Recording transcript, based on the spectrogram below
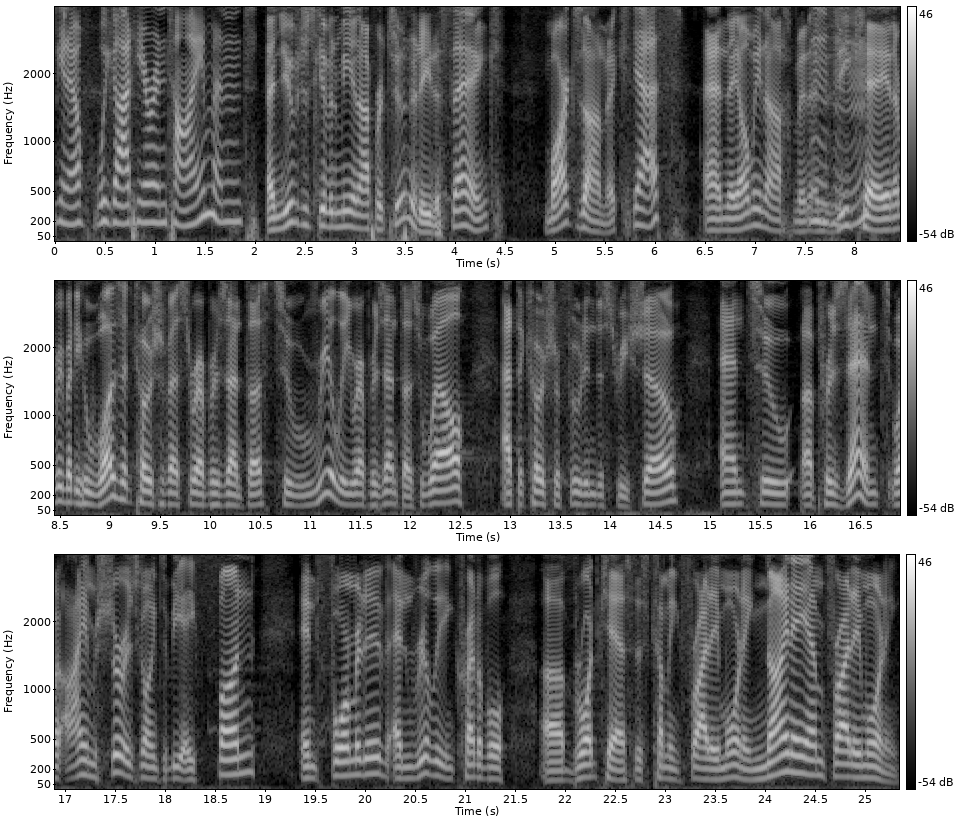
you know we got here in time, and And you've just given me an opportunity to thank Mark Zamek yes, and Naomi Nachman and Mm-hmm. ZK and everybody who was at Kosher Fest to represent us, to really represent us well at the Kosher Food Industry Show, and to uh, present what I am sure is going to be a fun, informative, and really incredible uh, broadcast this coming Friday morning. 9 a.m. Friday morning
